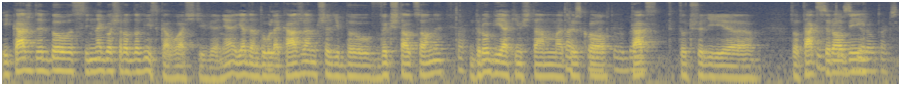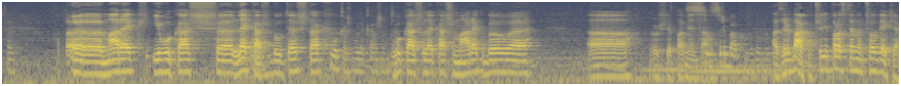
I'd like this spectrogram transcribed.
I każdy był z innego środowiska właściwie, nie? Jeden był lekarzem, czyli był wykształcony, Tak. drugi jakimś tam e, Tax tylko taks, to, czyli e, to taksy robi. zbierał taksy, tak. E, Marek i Łukasz, e, lekarz był też, tak? Łukasz był lekarzem. Tak. Łukasz, lekarz, Marek był, e, e, już się pamiętam. Z, z rybaków. A z rybaków, czyli prostym człowiekiem.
